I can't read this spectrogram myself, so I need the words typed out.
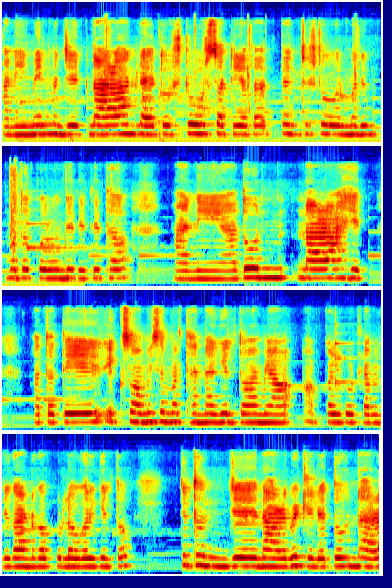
आणि मेन म्हणजे एक नारळ आणलाय तो स्टोअरसाठी आता त्यांच्या स्टोअरमध्ये मदत करून देते तिथं. आणि दोन नारळ आहेत. आता ते एक स्वामी समर्थांना गेलतो आम्ही अक्कलकोटला. म्हणजे गाणगापूरला वगैरे गेलतो. तिथून जे नारळ भेटलेले आहेत, दोन नारळ.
